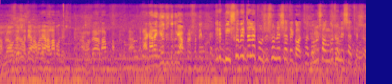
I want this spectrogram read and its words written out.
আমরা ওদের সাথে আমাদের আলাপ ওদের সাথে। আমাদের আলাপ রাগারাগিও যদি করি আপনার সাথে এটা বিশ্ববিদ্যালয় প্রশাসনের সাথে কথা কোনো সংগঠনের সাথে না।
